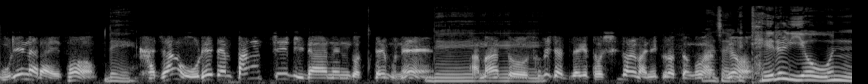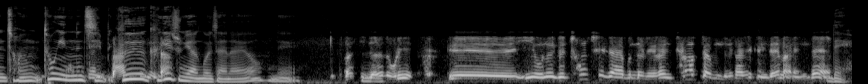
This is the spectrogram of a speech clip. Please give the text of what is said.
우리나라에서 네, 가장 오래된 빵집이라는 것 때문에 네. 아마 또 소비자들에게 더 시선을 많이 끌었던 것 맞아요. 같고요. 그 대를 이어온 전통 있는 집, 그. 그게 중요한 거잖아요. 네, 맞습니다. 그래서 우리 그 이 오늘 그 청취자분들 중에 창업자분들이 사실 굉장히 많은데 네,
